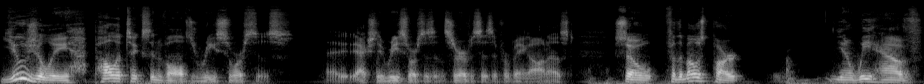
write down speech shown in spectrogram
Usually, politics involves resources. Uh, actually, resources and services, if we're being honest. So, for the most part, you know, we have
